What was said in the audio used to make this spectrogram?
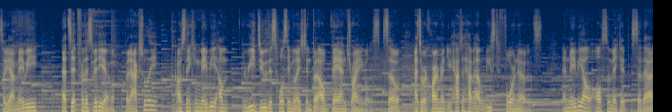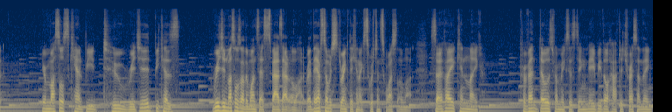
So yeah, maybe that's it for this video. But actually, I was thinking maybe I'll redo this whole simulation, but I'll ban triangles. So as a requirement, you have to have at least four nodes. And maybe I'll also make it so that your muscles can't be too rigid because rigid muscles are the ones that spaz out a lot, right? They have so much strength they can like squish and squash a lot. So if I can like prevent those from existing, maybe they'll have to try something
